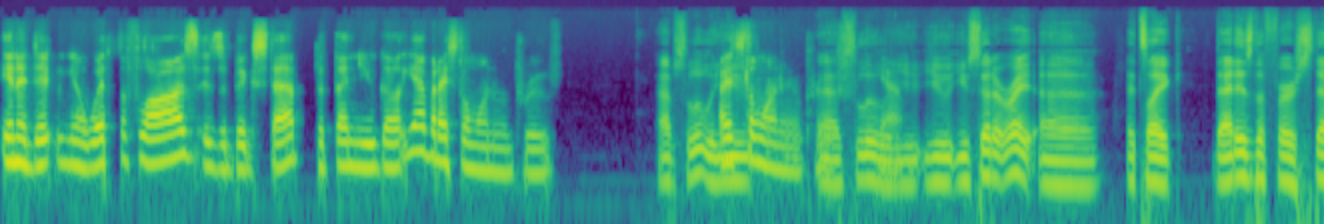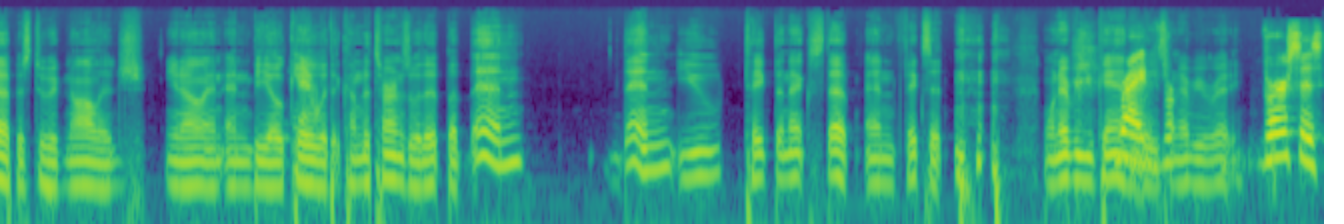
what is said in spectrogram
in a you know with the flaws is a big step. But then you go, yeah, but I still want to improve. Absolutely. I you- still want to improve. Absolutely. Yeah. You, you you said it right. Uh it's like that is the first step is to acknowledge, you know, and, and be okay Yeah. with it, come to terms with it. But then then you take the next step and fix it. whenever you can, Right, least, whenever you're ready. versus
